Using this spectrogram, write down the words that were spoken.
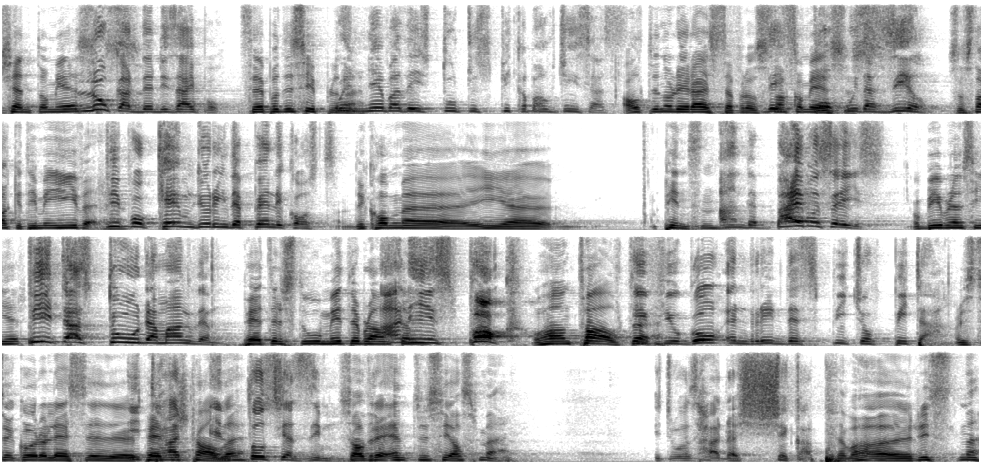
kjente om Jesus. Look at the disciple. Se på disiplene. Whenever they stood to speak about Jesus, Alltid når de reiste seg for å snakke om Jesus, with a Jesus, zeal. så snakket de med iver. People came during the Pentecost, De kom uh, i uh, pinsen, and the Bible says og Bibelen sier Peter stood among them Peter sto midt iblant and he dem, spoke. og han talte. If you go and read the speech of Peter, Hvis du går og leser eh, it Peters had tale, enthusiasm. så hadde det entusiasme. It was had a shake up. Det var eh, rystende.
